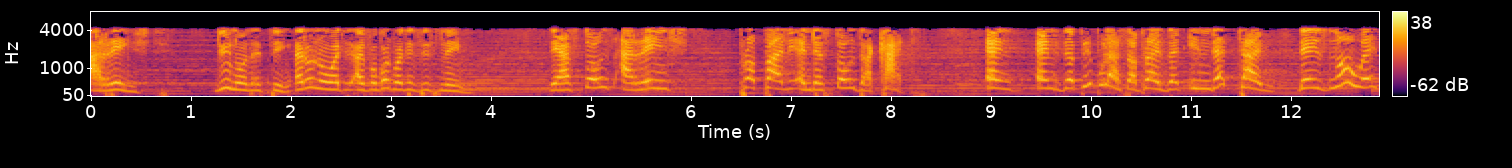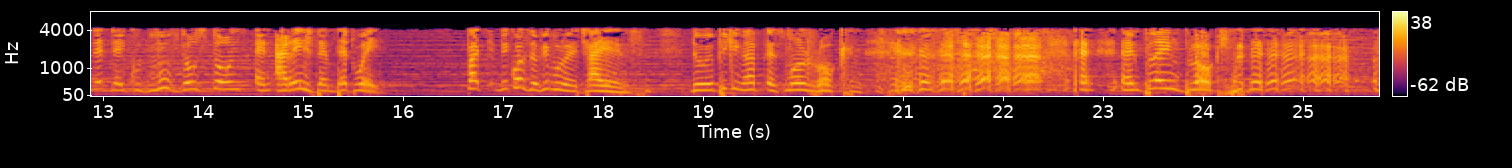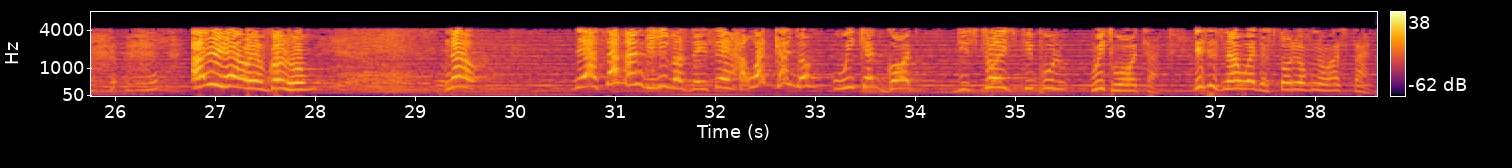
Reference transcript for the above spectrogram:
arranged. Do you know that thing? I don't know what, I forgot what is its name. There are stones arranged properly and the stones are cut. And, and the people are surprised that in that time, there is no way that they could move those stones and arrange them that way. But because the people were giants, they were picking up a small rock and playing blocks. Are you here or you have gone home? Now, there are some unbelievers, they say, What kind of wicked God destroys people with water? This is now where the story of Noah starts.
